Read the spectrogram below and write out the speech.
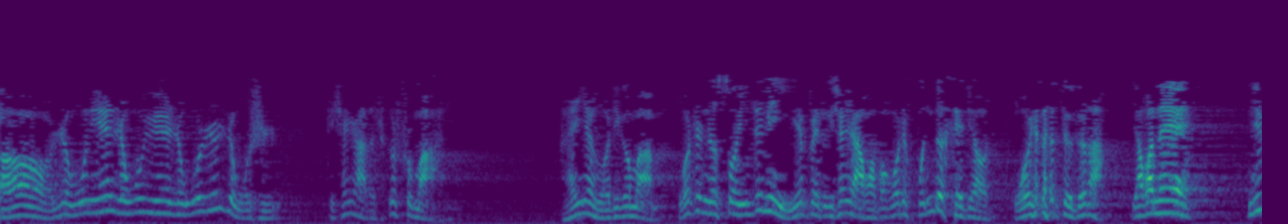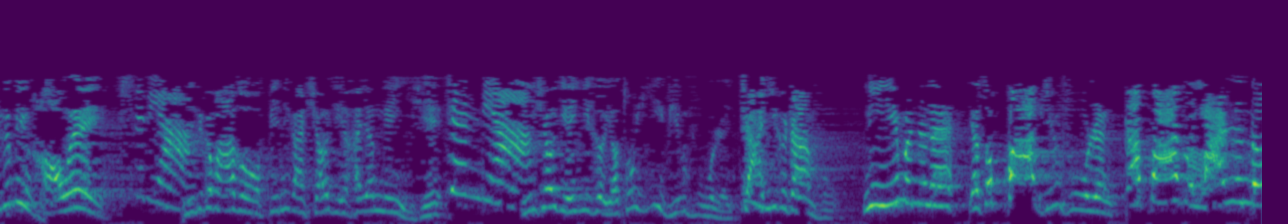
哦，任五年，任五月，任五日，任五时。这小丫头是个属马的。哎呀，我的个妈妈！我真是说一之命，也被这个小丫鬟把我的魂都黑掉了。我也来逗逗她。丫鬟呢？你这个命好哎。是的呀。你这个八字比你干小姐还要硬一些。真的呀。你小姐以后要做一品夫人，嫁一个丈夫。你们的呢，要做八品夫人，干八个男人的哦。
